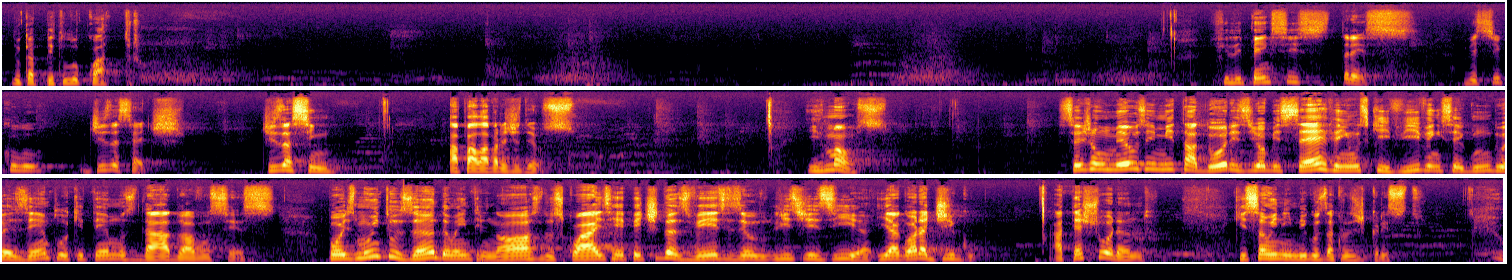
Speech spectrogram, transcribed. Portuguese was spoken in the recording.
do capítulo 4. Filipenses 3, versículo 17. Diz assim a palavra de Deus: Irmãos, Sejam meus imitadores e observem os que vivem segundo o exemplo que temos dado a vocês. Pois muitos andam entre nós, dos quais repetidas vezes eu lhes dizia, e agora digo, até chorando, que são inimigos da cruz de Cristo.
